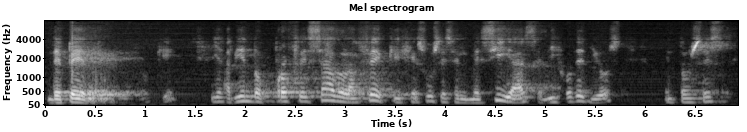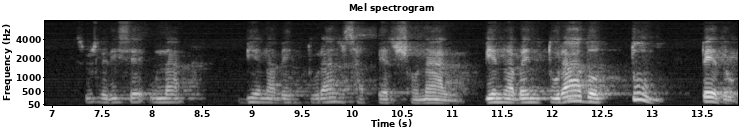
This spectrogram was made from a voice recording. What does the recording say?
de Pedro. Y habiendo profesado la fe que Jesús es el Mesías, el Hijo de Dios, entonces Jesús le dice una bienaventuranza personal. Bienaventurado tú, Pedro,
